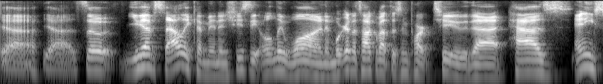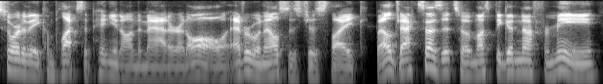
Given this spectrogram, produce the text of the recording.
Yeah, yeah. So you have Sally come in, and she's the only one, and we're going to talk about this in part two, that has any sort of a complex opinion on the matter at all. Everyone else is just like, well, Jack says it, so it must be good enough for me.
